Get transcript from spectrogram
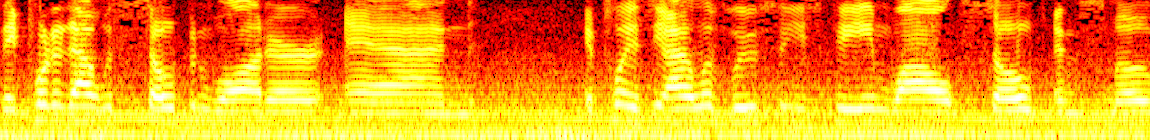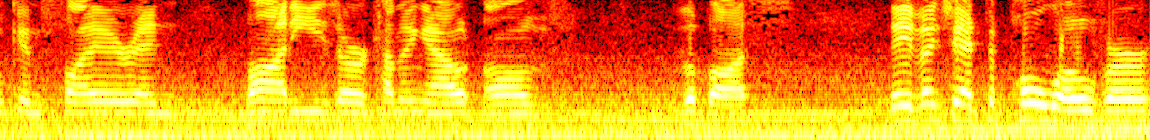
they put it out with soap and water, and it plays the I Love Lucy's theme while soap and smoke and fire and bodies are coming out of the bus. they eventually have to pull over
